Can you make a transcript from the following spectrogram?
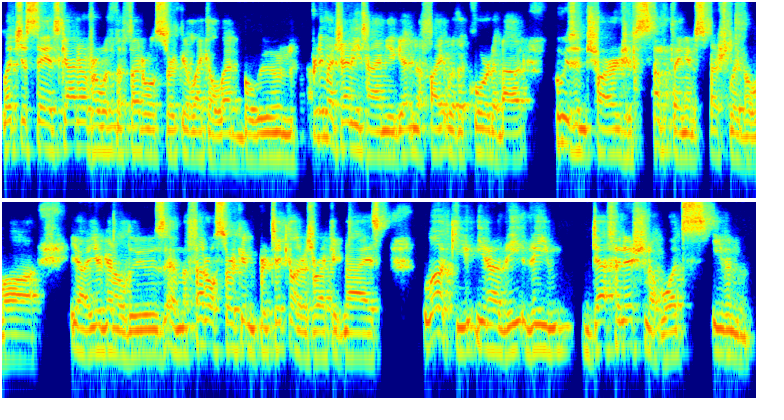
let's just say it's gone over with the federal circuit like a lead balloon. Pretty much any time you get in a fight with a court about who's in charge of something, and especially the law, you know, you're going to lose. And the federal circuit in particular has recognized, look, you, you know, the, the definition of what's even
